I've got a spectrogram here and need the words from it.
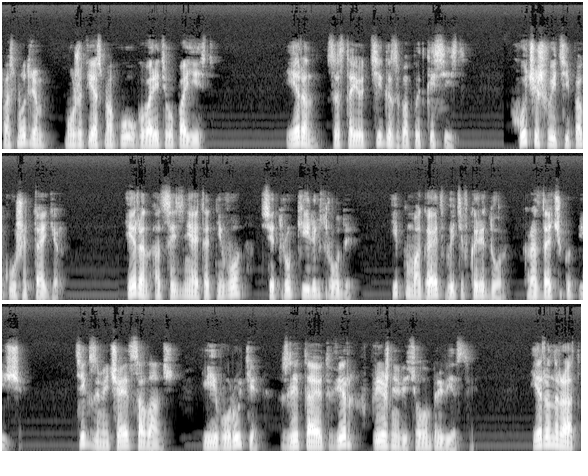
Посмотрим, может я смогу уговорить его поесть. Эрон застает Тига за попыткой сесть. «Хочешь выйти и покушать, Тайгер?» Эрон отсоединяет от него все трубки и электроды и помогает выйти в коридор к раздатчику пищи. Тиг замечает Саланж, и его руки взлетают вверх в прежнем веселом приветствии. Эрон рад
